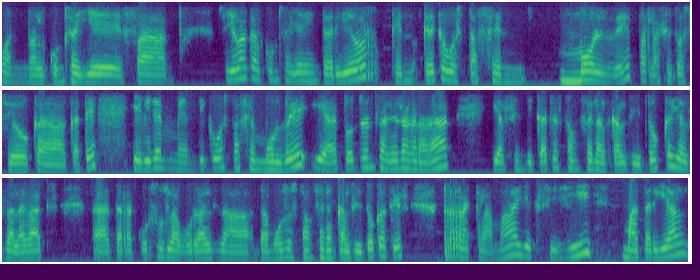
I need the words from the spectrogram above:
quan el conseller fa... O sigui, jo crec que el conseller d'Interior, que crec que ho està fent molt bé per la situació que, que té i evidentment dic que ho està fent molt bé i a tots ens hagués agradat i els sindicats estan fent el que els hi toca i els delegats eh, de recursos laborals de, de Mossos estan fent el que els hi toca, que és reclamar i exigir material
